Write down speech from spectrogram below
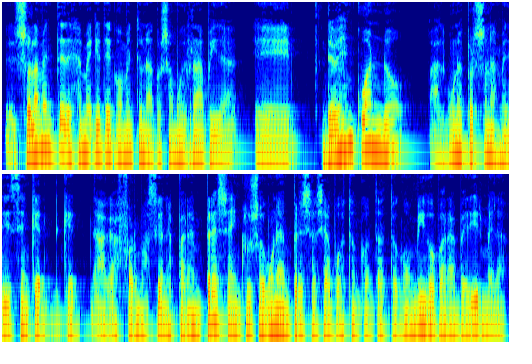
eh, solamente déjame que te comente una cosa muy rápida. Eh, de vez en cuando algunas personas me dicen que, haga formaciones para empresas, incluso alguna empresa se ha puesto en contacto conmigo para pedírmela.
